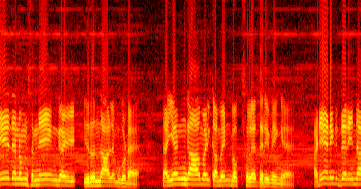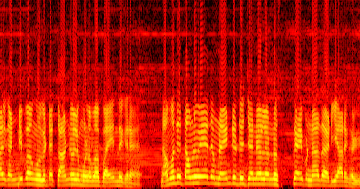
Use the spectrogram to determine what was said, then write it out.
ஏதேனும் சந்தேகங்கள் இருந்தாலும் கூட தயங்காமல் கமெண்ட் பாக்ஸில் தெரிவிங்க. அப்படியே எனக்கு தெரிந்தால் கண்டிப்பாக உங்ககிட்ட காணொலி மூலமாக பயந்துக்கிறேன். நமது தமிழ் வேதம் நைன்டி டூ சேனல் ஒன்று சப்ஸ்கிரைப் பண்ணாத அடியார்கள்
